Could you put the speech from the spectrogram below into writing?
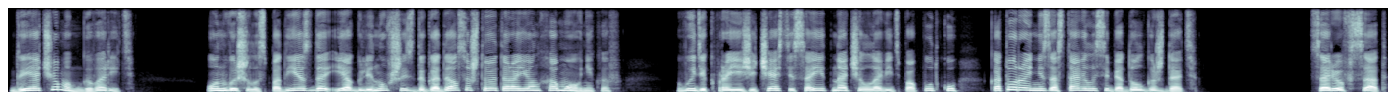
Да и о чем им говорить? Он вышел из подъезда и, оглянувшись, догадался, что это район Хамовников. Выйдя к проезжей части, Саид начал ловить попутку, которая не заставила себя долго ждать. «Царёв сад»,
